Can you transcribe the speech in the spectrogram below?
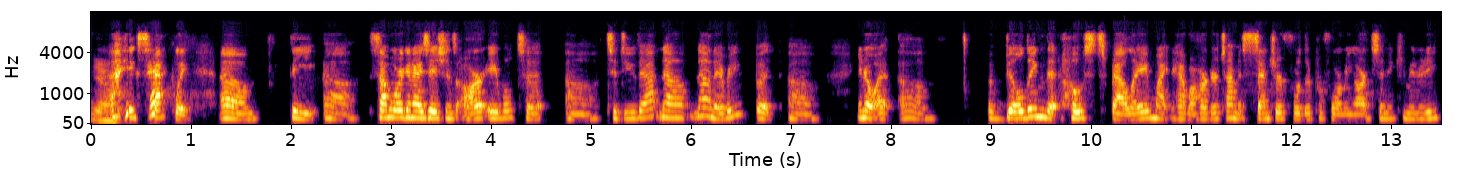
Yeah, exactly. Um, the uh, some organizations are able to uh, to do that. Now, not every, but uh, you know, um, a, building that hosts ballet might have a harder time. A center for the performing arts in a community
